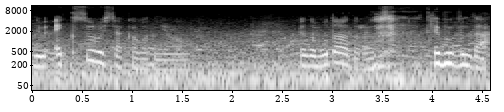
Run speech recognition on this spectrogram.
왜냐면 X로 시작하거든요. 그래서 못 알아들어요. 대부분 다.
